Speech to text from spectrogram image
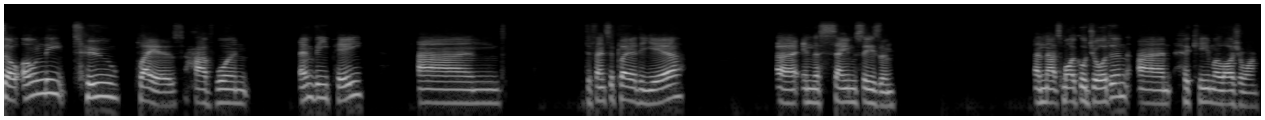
so only two players have won MVP and Defensive Player of the Year uh, in the same season. And that's Michael Jordan and Hakeem Olajuwon.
